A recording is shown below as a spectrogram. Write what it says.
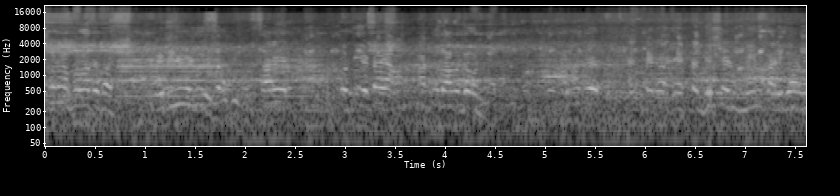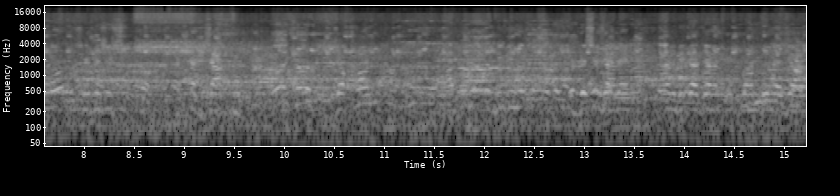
সোনা ফলাতে পারি। স্যারের প্রতি এটাই আকুল আবেদন। আমাদের একটা একটা দেশের মেন কারিগর হলো সে দেশের শিক্ষক একটা জাতি। যখন আপনারা বিভিন্ন দেশে জানেন আমেরিকা যান লন্ডনে যান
